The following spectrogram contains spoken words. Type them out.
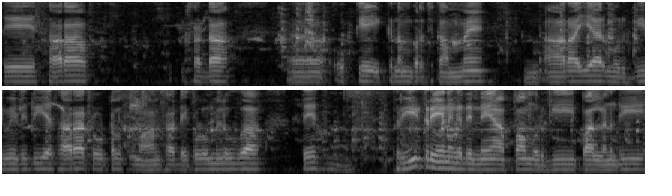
ਤੇ ਸਾਰਾ ਸਾਡਾ ਓਕੇ ਇੱਕ ਨੰਬਰ 'ਚ ਕੰਮ ਹੈ। ਆਰ ਆਈ ਆਰ ਮੁਰਗੀ ਮਿਲਦੀ ਹੈ, ਸਾਰਾ ਟੋਟਲ ਸਮਾਨ ਸਾਡੇ ਕੋਲੋਂ ਮਿਲੂਗਾ। ਤੇ ਫ੍ਰੀ ਟ੍ਰੇਨਿੰਗ ਦਿੰਨੇ ਆ ਆਪਾਂ ਮੁਰਗੀ ਪਾਲਣ ਦੀ।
